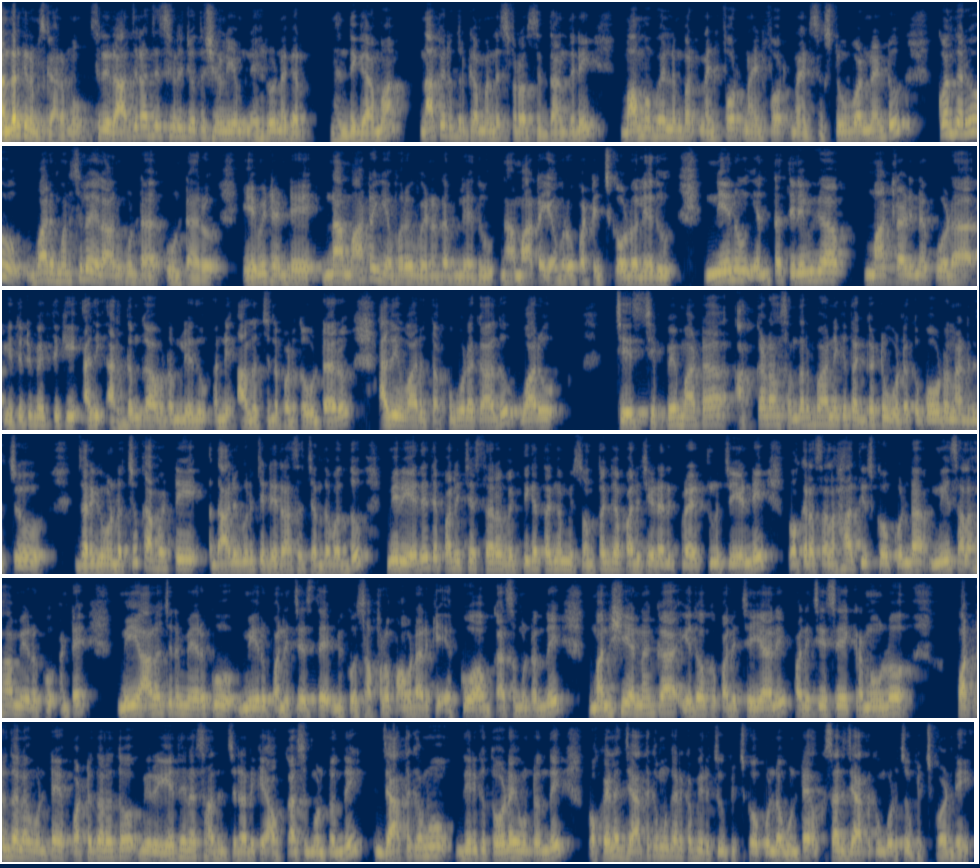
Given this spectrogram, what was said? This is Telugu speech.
అందరికీ నమస్కారము. శ్రీ రాజరాజేశ్వరి జ్యోతిషాలయం నెహ్రూ నగర్ నందిగామ. నా పేరు దుర్గామల్లేశ్వరరావు సిద్ధాంతిని. మా mobile number nine four nine four nine six two one nine two. కొందరు వారి మనసులో ఎలా అనుకుంటా ఉంటారు. ఏమిటంటే నా మాట ఎవరు వినడం లేదు. నా మాట ఎవరు పట్టించుకోవడం లేదు. నేను ఎంత తెలివిగా మాట్లాడినా కూడా ఎదుటి వ్యక్తికి అది అర్థం కావడం లేదు అని ఆలోచన పడుతూ ఉంటారు. అది వారు తప్పు కూడా కాదు. వారు చేసి చెప్పే మాట అక్కడ సందర్భానికి తగ్గట్టు ఉండకపోవడం లాంటిది జరిగి ఉండొచ్చు. కాబట్టి దాని గురించి నిరాశ చెందవద్దు. మీరు ఏదైతే పని చేస్తారో వ్యక్తిగతంగా మీ సొంతంగా పని చేయడానికి ప్రయత్నం చేయండి. ఒకరి సలహా తీసుకోకుండా మీ సలహా మేరకు అంటే మీ ఆలోచన మేరకు మీరు పని చేస్తే మీకు సఫలం అవడానికి ఎక్కువ అవకాశం ఉంటుంది. మనిషి అన్నాక ఏదో ఒక పని చేయాలి. పని చేసే క్రమంలో పట్టుదల ఉంటే పట్టుదలతో మీరు ఏదైనా సాధించడానికి అవకాశం ఉంటుంది. జాతకము దీనికి తోడై ఉంటుంది. ఒకవేళ జాతకము కనుక మీరు చూపించుకోకుండా ఉంటే ఒకసారి జాతకం కూడా చూపించుకోండి.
